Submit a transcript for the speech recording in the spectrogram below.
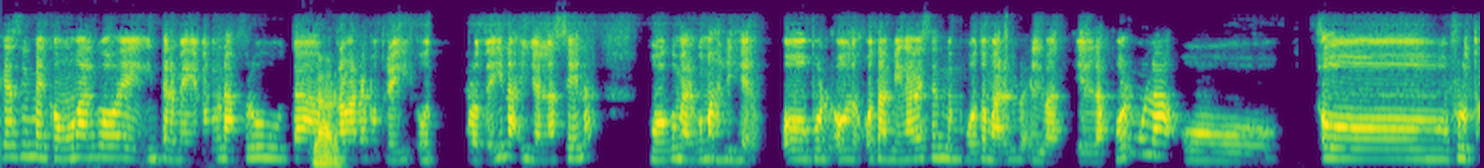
que si me como algo eh, intermedio, una fruta, otra barra de proteína, y ya en la cena puedo comer algo más ligero. O, por, o, también a veces me puedo tomar el, la fórmula o, o fruta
